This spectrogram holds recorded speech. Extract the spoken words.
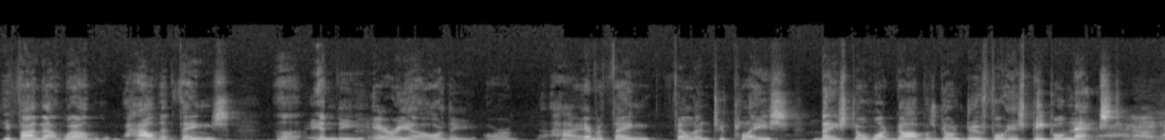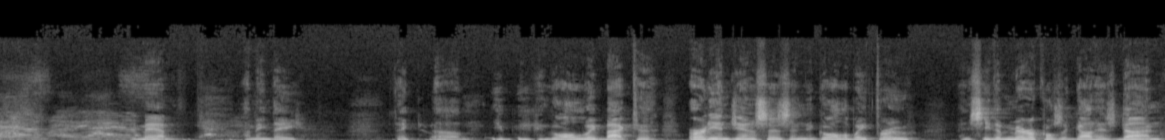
you find out well how that things uh, in the area or the or how everything fell into place based on what God was going to do for His people next. Amen. I mean, they they um, you you can go all the way back to early in Genesis and go all the way through and see the miracles that God has done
